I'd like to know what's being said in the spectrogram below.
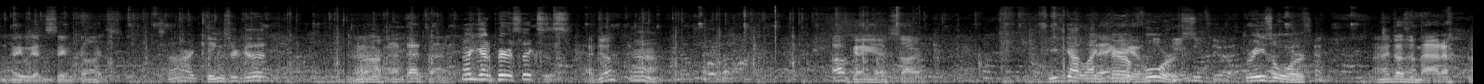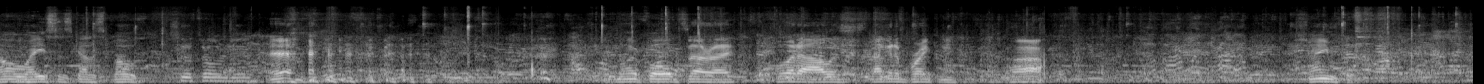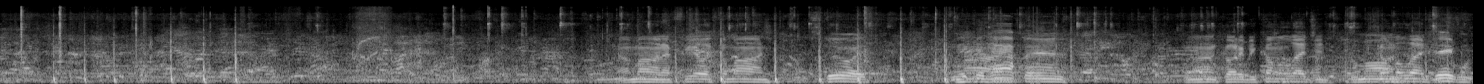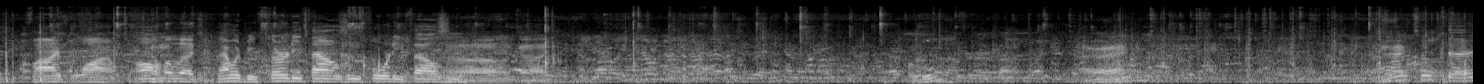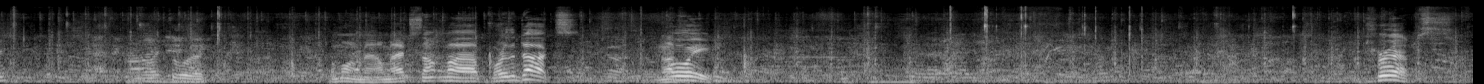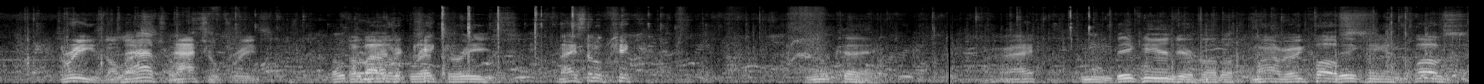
Hey, we got the same cards. It's all right. Kings are good. No, not that time. Oh, you got a pair of sixes. I do? Yeah. Okay, yeah, sorry. He's got like a pair you. of fours. Threes will work. It doesn't matter. Oh, ace has got us both. Should have thrown it in. Yeah, My fault. it's all right. Four dollars. Not gonna break me. Ah. Shameful. Come on, I feel it. Come on. Let's do it. Make it happen. Come on, Cody. Become a legend. Come on. Become a legend. Big one. Five wild. Become a Oh, legend. that would be 30,000, 40,000. Oh, God. Ooh. All right. That's okay. I like the look. Come on now, match something up for the Ducks. Nothing. Oi. Trips. Threes, no less. Natural. Natural threes. Both What are about a magic little red kick? threes. Nice little kick. Okay. All right. Come on, big hand here, Bubba. Come on, very close. Big hand. Close.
